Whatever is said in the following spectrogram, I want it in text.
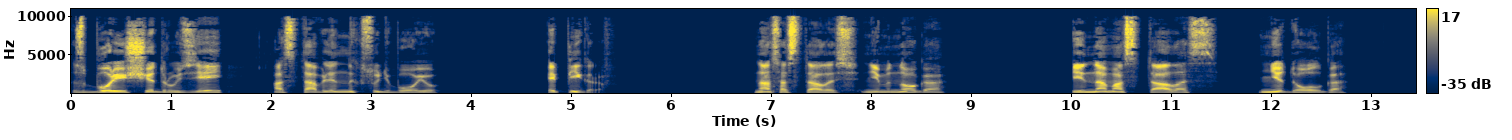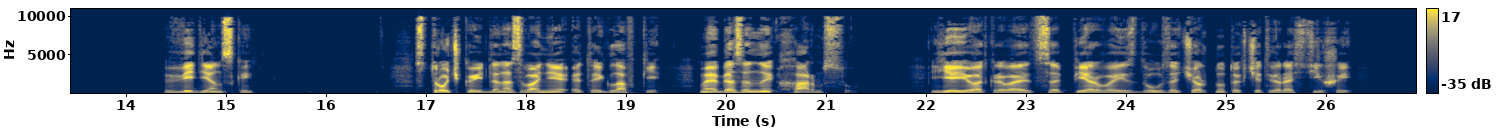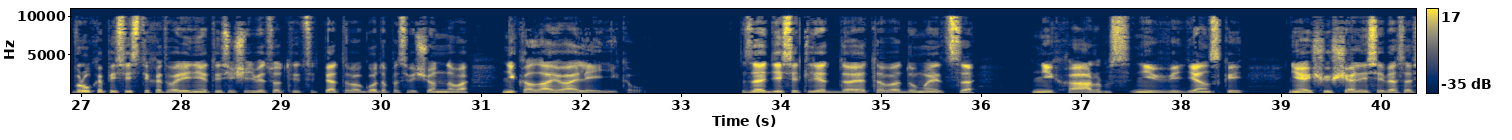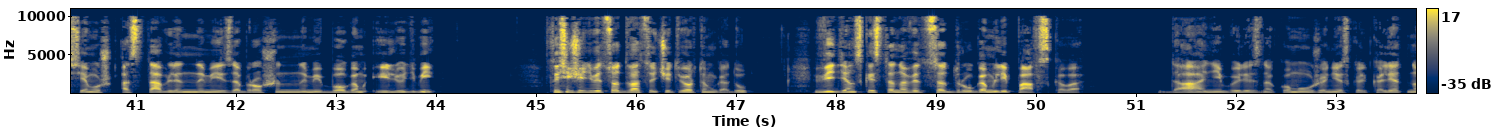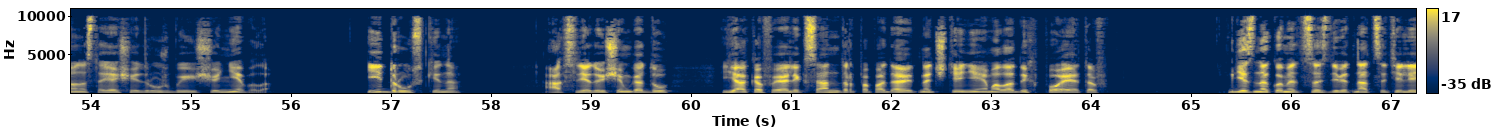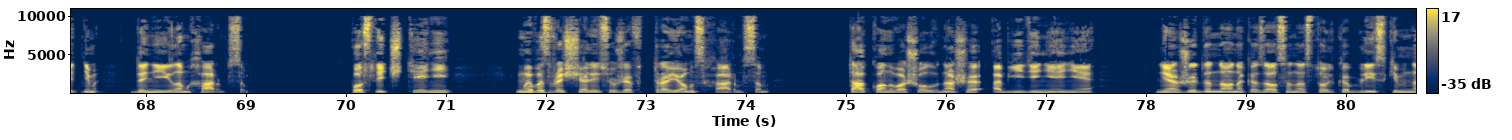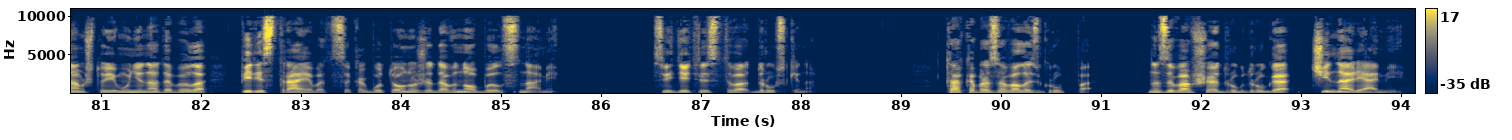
сборище друзей, оставленных судьбою. Эпиграф. Нас осталось немного, и нам осталось недолго. Введенский. Строчкой для названия этой главки мы обязаны Хармсу. Ею открывается первое из двух зачеркнутых четверостишей в рукописи стихотворения 1935 года, посвященного Николаю Олейникову. За десять лет до этого, думается, ни Хармс, ни Введенский не ощущали себя совсем уж оставленными и заброшенными Богом и людьми. В 1924 году Введенский становится другом Липавского. Да, они были знакомы уже несколько лет, но настоящей дружбы еще не было. И Друскина. А в следующем году Яков и Александр попадают на чтение молодых поэтов, где знакомятся с 19-летним Даниилом Хармсом. После чтений мы возвращались уже втроем с Хармсом. Так он вошел в наше объединение. Неожиданно он оказался настолько близким нам, что ему не надо было перестраиваться, как будто он уже давно был с нами. Свидетельство Друскина. Так образовалась группа, называвшая друг друга чинарями.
